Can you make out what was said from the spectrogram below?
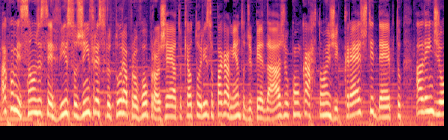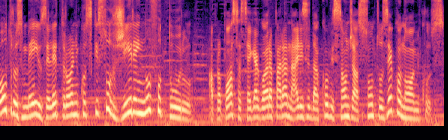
A Comissão de Serviços de Infraestrutura aprovou o projeto que autoriza o pagamento de pedágio com cartões de crédito e débito, além de outros meios eletrônicos que surgirem no futuro. A proposta segue agora para análise da Comissão de Assuntos Econômicos.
